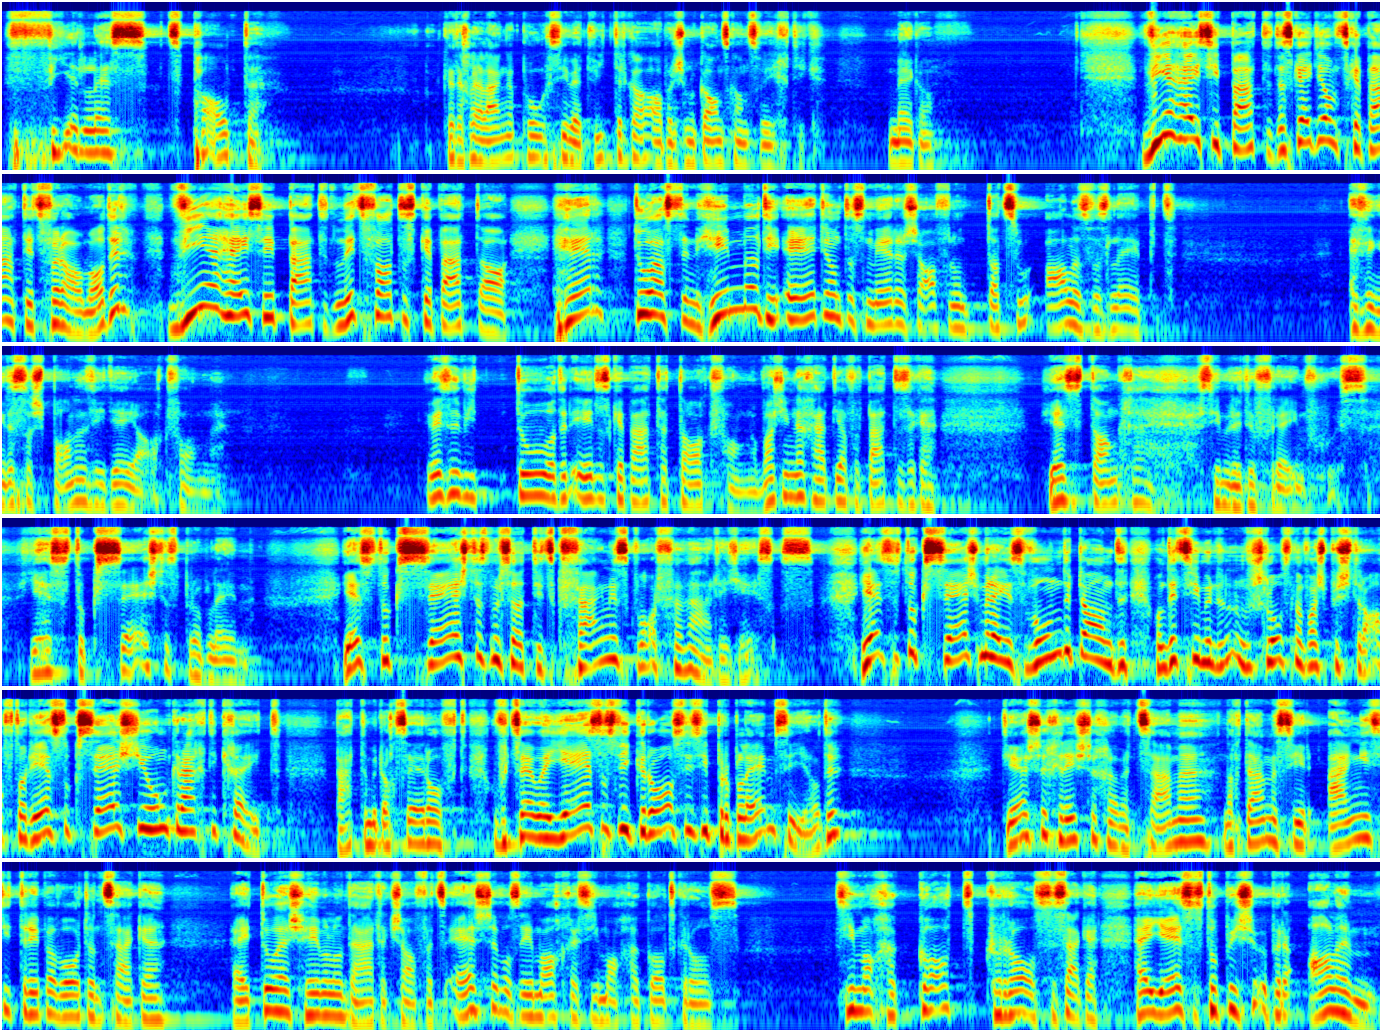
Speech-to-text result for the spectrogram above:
fearless zu behalten. Ich werde ein bisschen länger Punkt sein, ich weitergehen, aber es ist mir ganz, ganz wichtig. Mega. Wie haben sie gebetet? Das geht ja um das Gebet jetzt vor allem, oder? Wie haben sie gebetet? Und jetzt fängt das Gebet an. Herr, du hast den Himmel, die Erde und das Meer erschaffen und dazu alles, was lebt. Ich finde das so spannend, wie die angefangen ich weiß nicht, wie du oder ihr das Gebet hat angefangen. Wahrscheinlich hätte ich auf Gebet sagen, Jesus, danke, sind wir wieder auf freiem Fuß. Jesus, du siehst das Problem. Jesus, du siehst, dass wir ins Gefängnis geworfen werden, Jesus. Jesus, du siehst, wir haben ein Wunder da und, jetzt sind wir am Schluss noch fast bestraft worden. Jesus, du siehst die Ungerechtigkeit. Beten wir doch sehr oft. Und erzählen Jesus, wie gross unsere Probleme sind, oder? Die ersten Christen kommen zusammen, nachdem sie eng getrieben wurden und sagen, Hey, du hast Himmel und Erde geschaffen. Das Erste, was sie machen, sie machen Gott groß. Sie machen Gott groß. Sie sagen, hey Jesus, du bist über allem.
